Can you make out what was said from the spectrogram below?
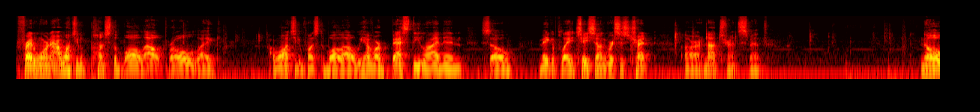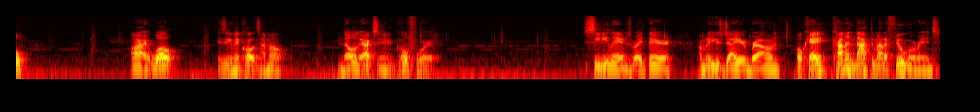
Fred Warner, I want you to punch the ball out, bro. Like, I want you to punch the ball out. We have our best D line in, so make a play. Chase Young versus Trent, or not Trent Smith. No. All right, well, is he going to call a timeout? No, they're actually going to go for it. CeeDee Lamb's right there. I'm going to use Ji'Ayir Brown. Okay, kind of knocked him out of field goal range.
